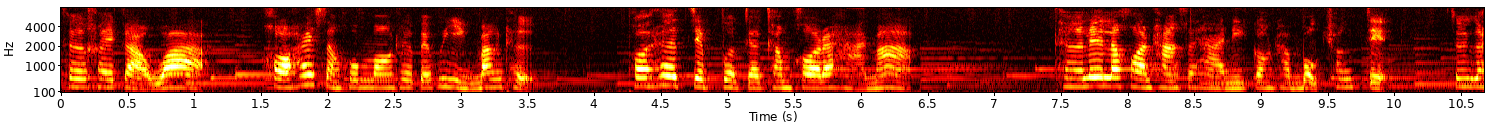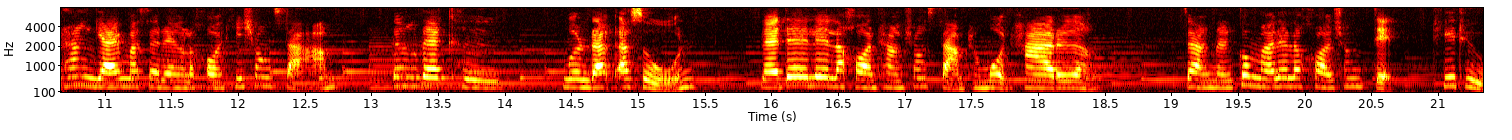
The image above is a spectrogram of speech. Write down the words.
เธอเคยกล่าวว่า ขอให้สังคมมองเธอเป็นผู้หญิงบ้างเถอะ เพราะเธอเจ็บปวดกับคำคอรหารมาก เธอเล่นละครทางสถานีกองทัพบบกช่อง 7 จนกระทั่งย้ายมาแสดงละครที่ช่อง 3 เรื่องแรกคือ มนรักอสูร และได้เล่นละครทางช่อง 3 ทั้งหมด 5 เรื่อง จากนั้นก็มาเล่นละครช่อง 7 ที่ถือ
